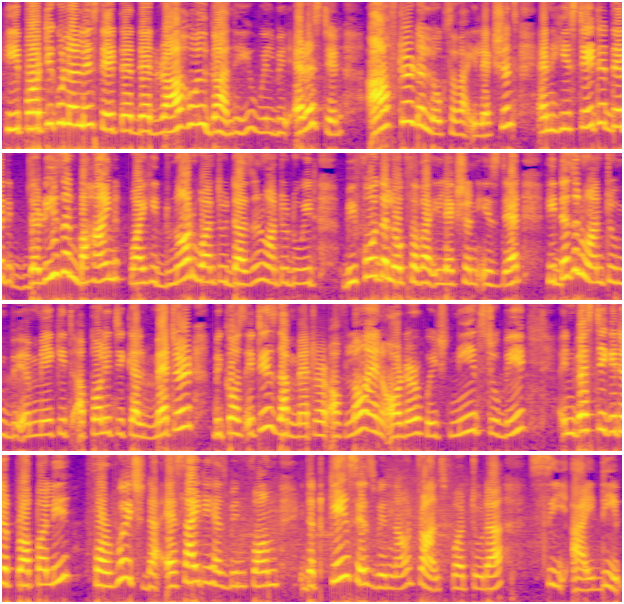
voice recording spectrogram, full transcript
he particularly stated that Rahul Gandhi will be arrested after the Lok Sabha elections and he stated that the reason behind why he do not want to, doesn't want to do it before the Lok Sabha election is that he doesn't want to make it a political political matter because it is the matter of law and order which needs to be investigated properly for which the SIT has been formed. The case has been now transferred to the CID.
